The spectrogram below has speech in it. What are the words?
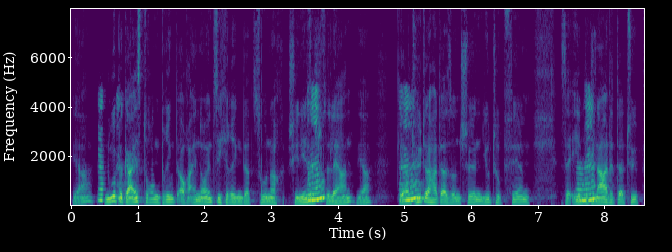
ja. Mhm. Nur Begeisterung bringt auch einen 90-Jährigen dazu, noch Chinesisch mhm. zu lernen, ja. Gerhard mhm. Hüther hat da so einen schönen YouTube-Film, ist ja eh ein mhm. begnadeter Typ.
